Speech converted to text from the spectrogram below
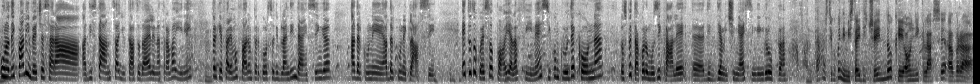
Uno dei quali invece sarà a distanza, aiutato da Elena Travaini, perché faremo fare un percorso di blending dancing ad alcune, ad alcune classi. E tutto questo poi alla fine si conclude con lo spettacolo musicale eh, di, di, Amici miei Singing Group. Ah, fantastico, quindi mi stai dicendo che ogni classe avrà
